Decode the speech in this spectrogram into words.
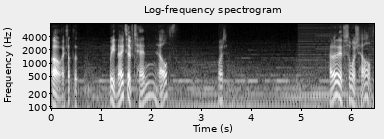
Oh, I thought that... Wait, knights have 10 health? What? How do they have so much health?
